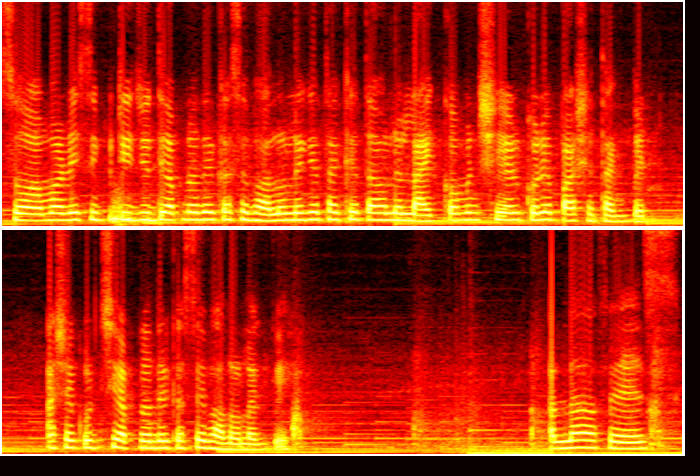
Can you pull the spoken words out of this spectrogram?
সো আমার রেসিপিটি যদি আপনাদের কাছে ভালো লেগে থাকে, তাহলে লাইক কমেন্ট শেয়ার করে পাশে থাকবেন। আশা করছি আপনাদের কাছে ভালো লাগবে। আল্লাহ হাফেজ।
